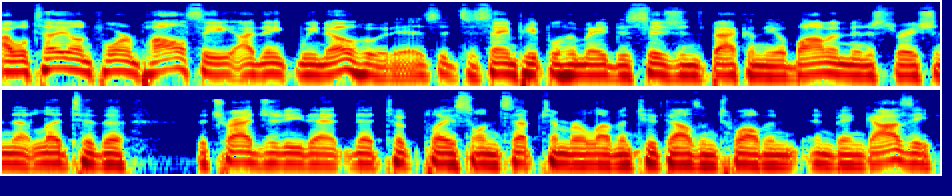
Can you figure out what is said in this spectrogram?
I will tell you on foreign policy, I think we know who it is. It's the same people who made decisions back in the Obama administration that led to the the tragedy that, that took place on September 11, 2012 in, in Benghazi.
